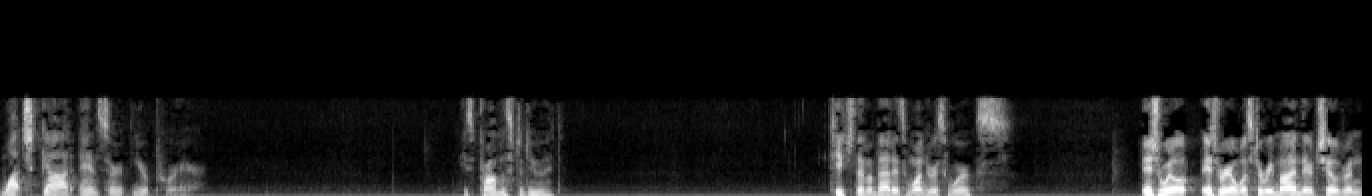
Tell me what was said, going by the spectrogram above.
watch God answer your prayer. He's promised to do it. Teach them about His wondrous works. Israel, Israel was to remind their children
